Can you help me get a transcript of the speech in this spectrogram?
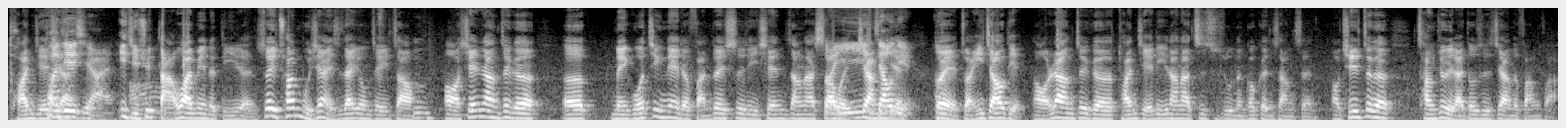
团结团结起来，一起去打外面的敌人。所以川普现在也是在用这一招哦，先让这个。呃，美国境内的反对势力先让它稍微降一点，对，转移焦点哦，让这个团结力，让它支持度能够更上升哦。其实这个长久以来都是这样的方法。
